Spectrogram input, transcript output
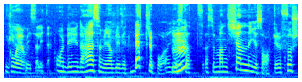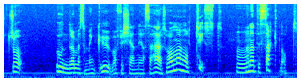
går jag och visar lite. Och det är ju det här som vi har blivit bättre på. Just Mm. att alltså, man känner ju saker. Först så undrar man men gud varför känner jag så här? Så har man hållit tyst. Man har Mm. inte sagt något.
